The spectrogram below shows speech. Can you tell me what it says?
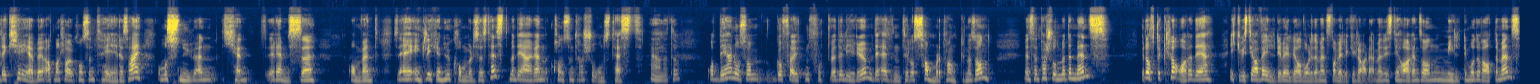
det krever at man klarer å konsentrere seg om å snu en kjent remse omvendt. Så Det er egentlig ikke en hukommelsestest, men det er en konsentrasjonstest. Ja, nettopp. Og det er noe som går fløyten fort ved delirium. Det er evnen til å samle tankene sånn. Mens en person med demens vil ofte klare det. Ikke hvis de har veldig veldig alvorlig demens, da vil de ikke klare det. Men hvis de har en sånn mild til moderat demens,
